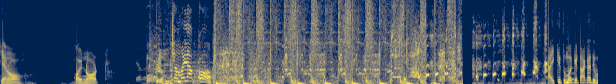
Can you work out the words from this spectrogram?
কেন? হয় নট তাই কি তোমাকে টাকা দিব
